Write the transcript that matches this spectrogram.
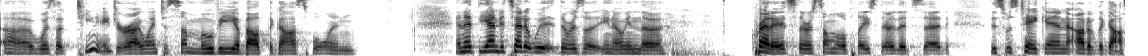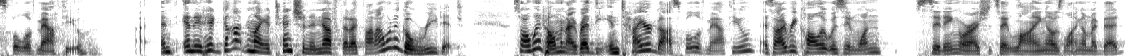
uh, was a teenager, I went to some movie about the gospel and, and at the end it said it was, there was a, you know, in the credits, there was some little place there that said, this was taken out of the gospel of Matthew. And, and it had gotten my attention enough that I thought, I want to go read it. So I went home and I read the entire Gospel of Matthew. As I recall, it was in one sitting, or I should say lying. I was lying on my bed.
